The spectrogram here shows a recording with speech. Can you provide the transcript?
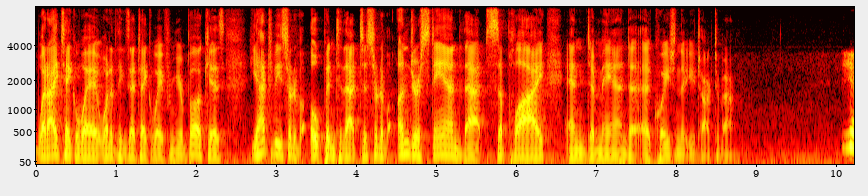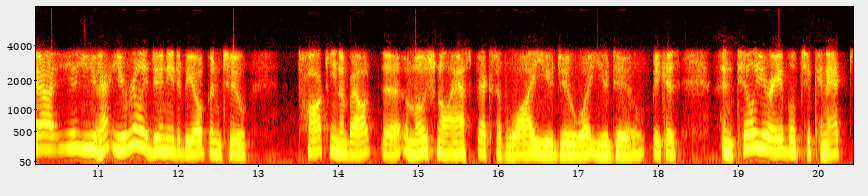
what I take away, one of the things I take away from your book is you have to be sort of open to that to sort of understand that supply and demand equation that you talked about. Yeah, you you, ha- you really do need to be open to talking about the emotional aspects of why you do what you do because until you're able to connect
